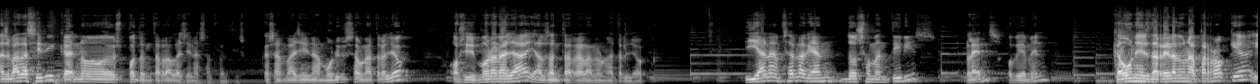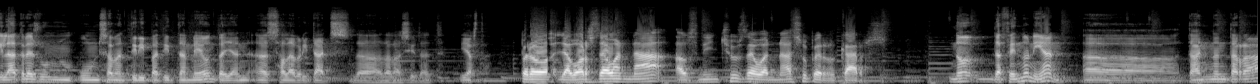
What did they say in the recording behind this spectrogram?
es va decidir que no es pot enterrar la gent a San Francisco, que se'n vagin a morir-se a un altre lloc, o si es moren allà ja els enterraran a un altre lloc. I ara em sembla que hi ha dos cementiris, plens, òbviament, que un és darrere d'una parròquia i l'altre és un, un cementiri petit també on hi ha eh, celebritats de, de la ciutat. I ja està. Però llavors deuen anar, els ninxos deuen anar supercars. No, de fet no n'hi ha. Uh, T'han d'enterrar...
